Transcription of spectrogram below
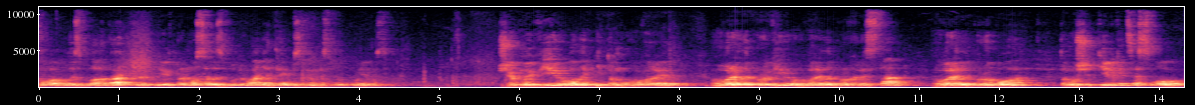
слова були з благодаттю і приносили збудування тим, з ким ми спілкуємося. Щоб ми вірували і тому говорили. Говорили про віру, говорили про Христа, говорили про Бога, тому що тільки це слово,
